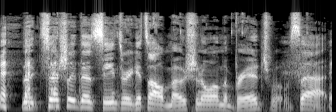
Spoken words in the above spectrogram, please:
Especially those scenes where he gets all emotional on the bridge. What was that?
